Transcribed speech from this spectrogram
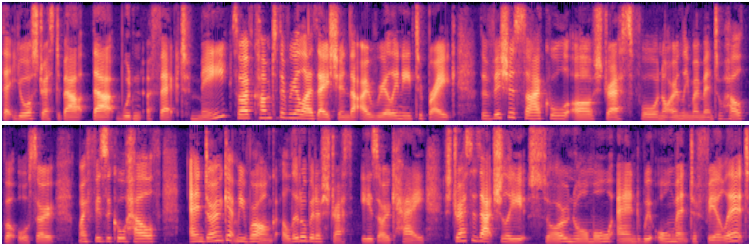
that you're stressed about that wouldn't affect me. So I've come to the realization that I really need to break the vicious cycle of stress for not only my mental health, but also my physical health and don't get me wrong, a little bit of stress is okay. Stress is actually so normal and we're all meant to feel it.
